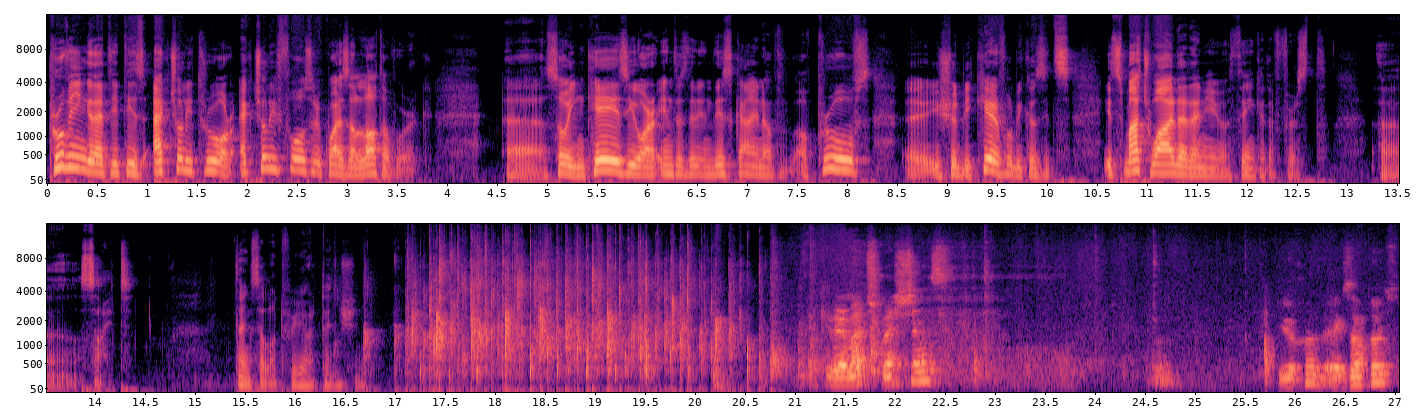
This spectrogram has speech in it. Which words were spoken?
proving that it is actually true or actually false requires a lot of work. Uh, so in case you are interested in this kind of, of proofs, uh, you should be careful because it's, it's much wider than you think at the first uh, sight. Thanks a lot for your attention. Thank you very much. Questions? You have examples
